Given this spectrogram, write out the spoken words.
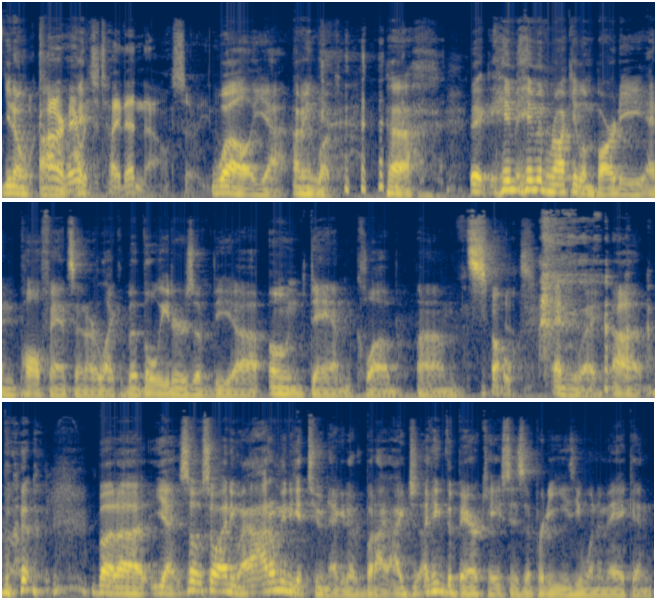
you know, well, Connor um, Heyward's I, a tight end now. So, you know. well, yeah. I mean, look, uh, him, him, and Rocky Lombardi and Paul Fanson are like the, the leaders of the uh, owned Dan club. Um, so, anyway, uh, but, but uh, yeah. So, so anyway, I don't mean to get too negative, but I, I just I think the bear case is a pretty easy one to make, and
